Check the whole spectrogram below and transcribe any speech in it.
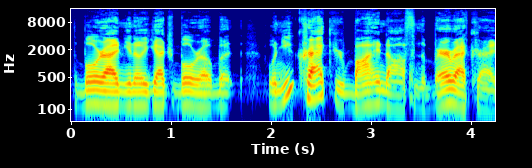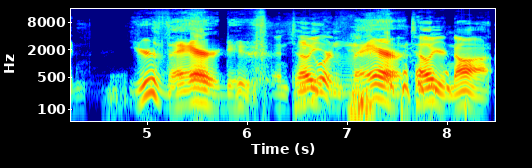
The bull riding, you know, you got your bull rope. But when you crack your bind off in the bareback riding, you're there, dude. Until you you- are there. Until you're not.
